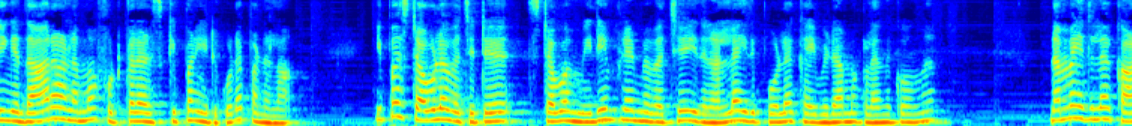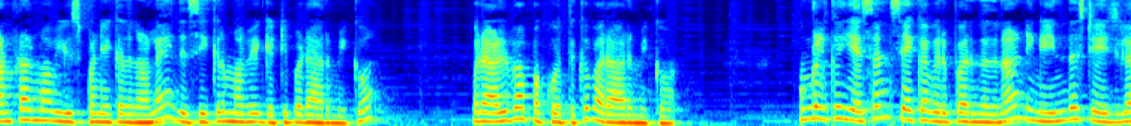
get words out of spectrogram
நீங்கள் தாராளமாக ஃபுட் கலர் ஸ்கிப் பண்ணிட்டு கூட பண்ணலாம். இப்போ ஸ்டவ்வில் வச்சுட்டு ஸ்டவ்வை மீடியம் ஃப்ளேமில் வச்சு இது நல்லா இது போல் கைவிடாமல் கலந்துக்கோங்க. நம்ம இதில் கார்ன்ஃப்ளவர் மாவு யூஸ் பண்ணியிருக்கிறதுனால இது சீக்கிரமாகவே கெட்டிப்பட ஆரம்பிக்கும். ஒரு அல்வா பக்குவத்துக்கு வர ஆரம்பிக்கும். உங்களுக்கு எசன்ஸ் சேர்க்க விருப்பம் இருந்ததுன்னா நீங்கள் இந்த ஸ்டேஜில்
